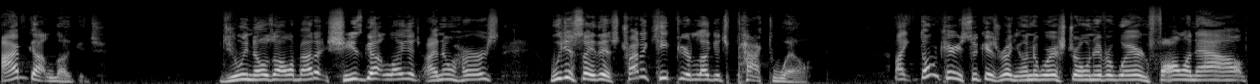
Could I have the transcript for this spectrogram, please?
I've got luggage. Julie knows all about it. She's got luggage. I know hers. We just say this try to keep your luggage packed well. Like, don't carry a suitcase around your underwear strolling everywhere and falling out.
